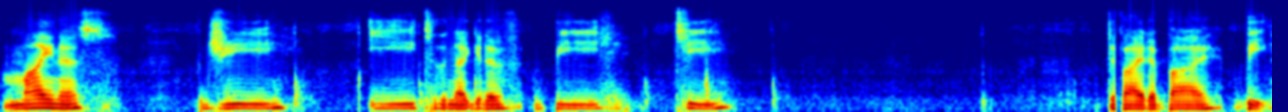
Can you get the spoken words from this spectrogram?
minus g e to the negative bt divided by b.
